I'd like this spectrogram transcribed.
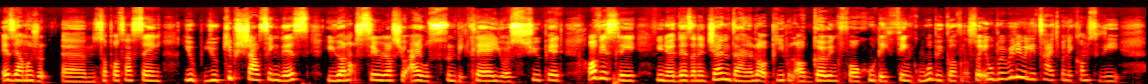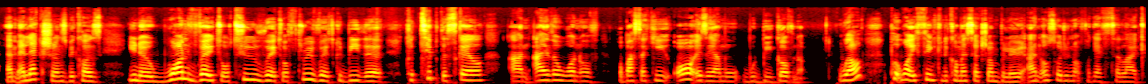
Ize-Iyamu's um supporters saying you you keep shouting this, you are not serious, your eye will soon be clear, you're stupid. Obviously, you know there's an agenda, and a lot of people are going for who they think will be governor. So it will be really really tight when it comes to the um elections because you know one vote or two votes or three votes could be the could tip the scale, and either one of Obaseki or Ize-Iyamu would be governor? Well, put what you think in the comment section below and also do not forget to like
